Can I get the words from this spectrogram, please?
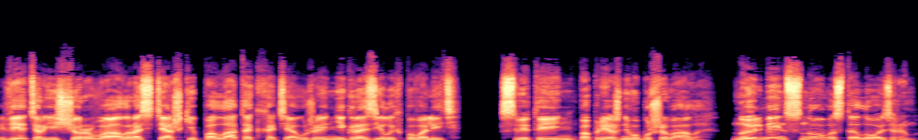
Ветер еще рвал растяжки палаток, хотя уже не грозил их повалить. Святынь по-прежнему бушевала, но Ильмень снова стал озером.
